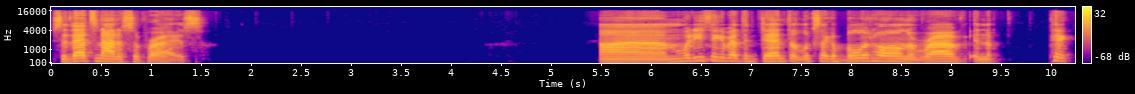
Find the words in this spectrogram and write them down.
So that's not a surprise. Um what do you think about the dent that looks like a bullet hole in the rev in the pick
